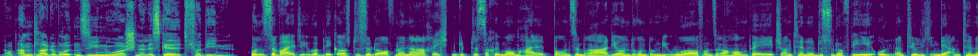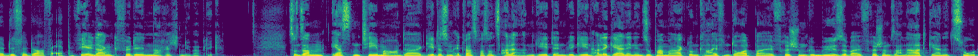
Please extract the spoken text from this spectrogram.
Laut Anklage wollten sie nur schnelles Geld verdienen. Und so weiter Überblick aus Düsseldorf. Mehr Nachrichten gibt es auch immer um halb bei uns im Radio und rund um die Uhr auf unserer Homepage antennedüsseldorf.de und natürlich in der Antenne Düsseldorf App. Vielen Dank für den Nachrichtenüberblick zu unserem ersten Thema. Und da geht es um etwas, was uns alle angeht, denn wir gehen alle gerne in den Supermarkt und greifen dort bei frischem Gemüse, bei frischem Salat gerne zu,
